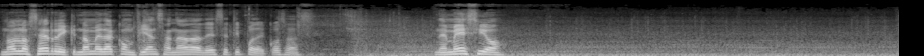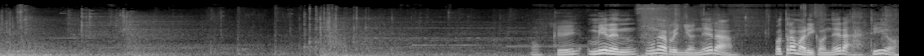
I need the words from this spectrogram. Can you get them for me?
No lo sé, Rick. No me da confianza nada de este tipo de cosas. Nemesio. Miren, una riñonera. Otra mariconera, tío.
